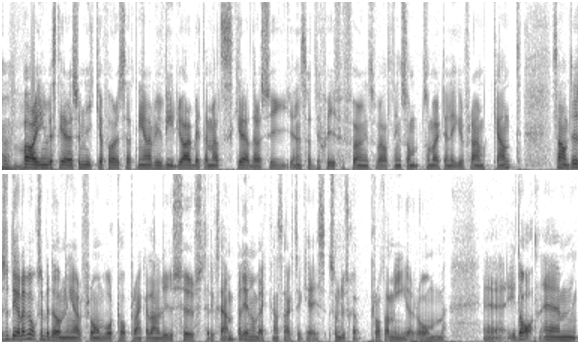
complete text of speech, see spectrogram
varje investerares unika förutsättningar. Vi vill ju arbeta med att skräddarsy en strategi för förmögenhetsförvaltning som, som verkligen ligger i framkant. Samtidigt så delar vi också bedömningar från vårt topprankade analyshus, till exempel inom veckans aktiecase som du ska prata mer om eh, idag. Ehm,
